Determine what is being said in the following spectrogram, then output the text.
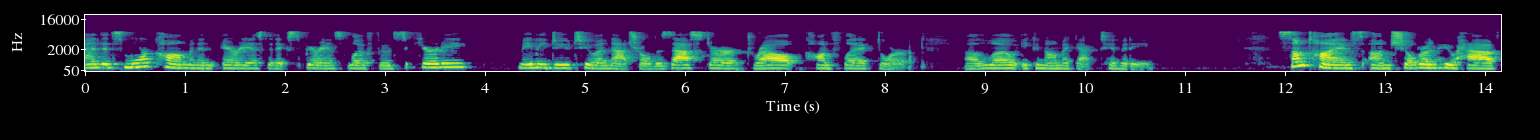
And it's more common in areas that experience low food security, maybe due to a natural disaster, drought, conflict, or uh, low economic activity. Sometimes um, children who have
